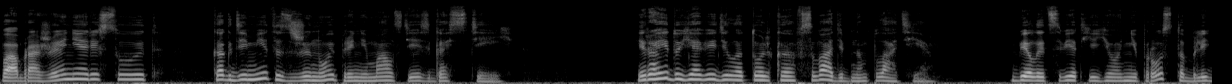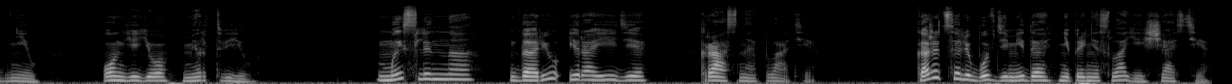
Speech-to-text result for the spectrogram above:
Воображение рисует, как Демид с женой принимал здесь гостей. Ираиду я видела только в свадебном платье. Белый цвет ее не просто бледнил, он ее мертвил. Мысленно дарю Ираиде красное платье. Кажется, любовь Демида не принесла ей счастья.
